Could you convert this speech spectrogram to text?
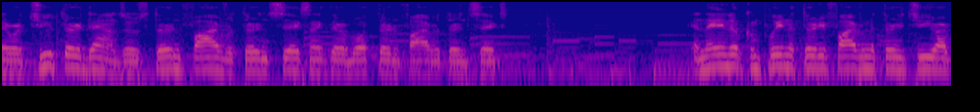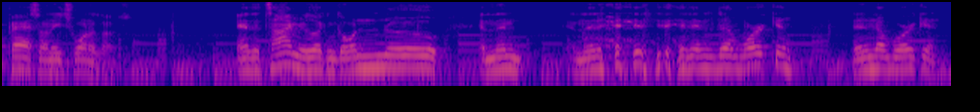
there were two third downs. It was third and five or third and six. I think they were both third and five or third and six. And they ended up completing a 35 and a 32 yard pass on each one of those. And at the time, you're looking, going, no. And then, and then it ended up working. It ended up working.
